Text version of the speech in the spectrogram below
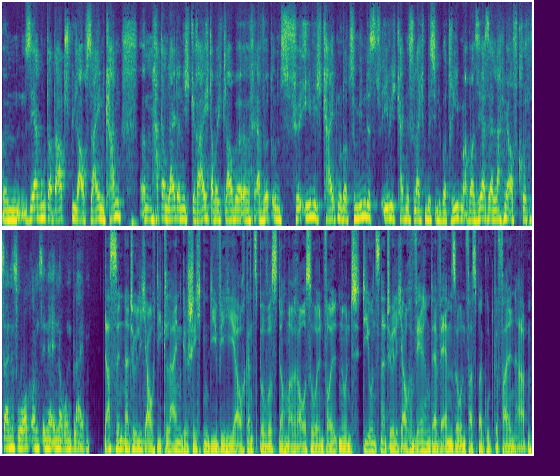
ähm, sehr guter Dartspieler auch sein kann. Ähm, hat dann leider nicht gereicht, aber ich glaube, äh, er wird uns für Ewigkeiten oder zumindest Ewigkeiten ist vielleicht ein bisschen übertrieben, aber sehr, sehr lange aufgrund seines Walk-ons in Erinnerung bleiben. Das sind natürlich auch die kleinen Geschichten, die wir hier auch ganz bewusst nochmal rausholen wollten und die uns natürlich auch während der WM so unfassbar gut gefallen haben.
